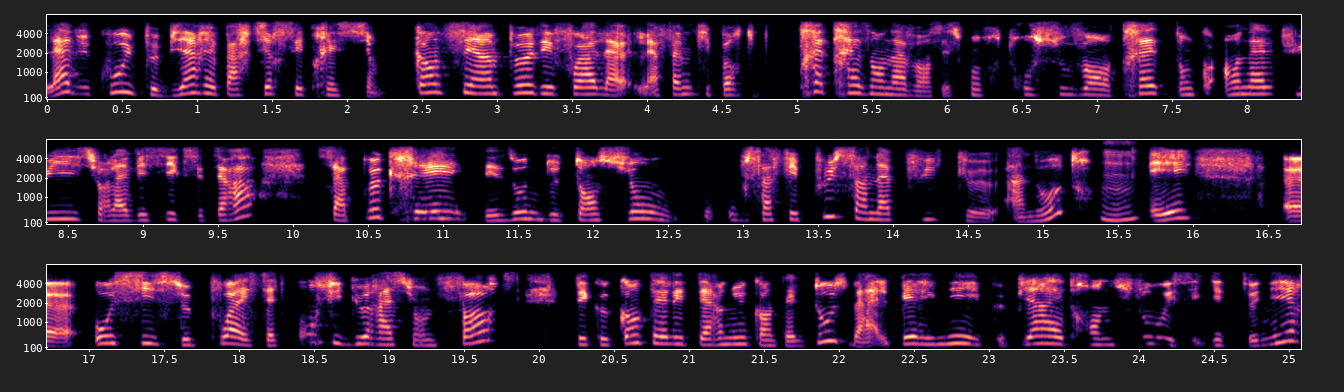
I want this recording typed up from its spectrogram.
Là, du coup, il peut bien répartir ses pressions. Quand c'est un peu, des fois, la, la femme qui porte très, très en avant, c'est ce qu'on retrouve souvent, très, donc en appui sur la vessie, etc., ça peut créer des zones de tension où, ça fait plus un appui qu'un autre. Hmm. Et euh, aussi ce poids et cette configuration de force fait que quand elle éternue, quand elle tousse, bah, le périnée il peut bien être en dessous, essayer de tenir,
